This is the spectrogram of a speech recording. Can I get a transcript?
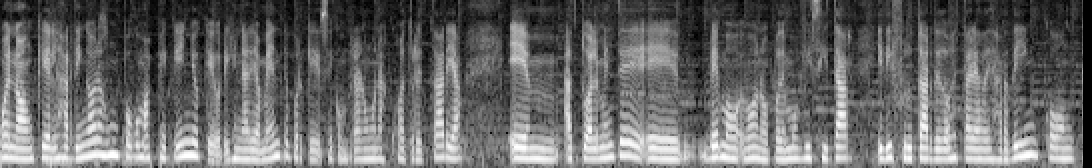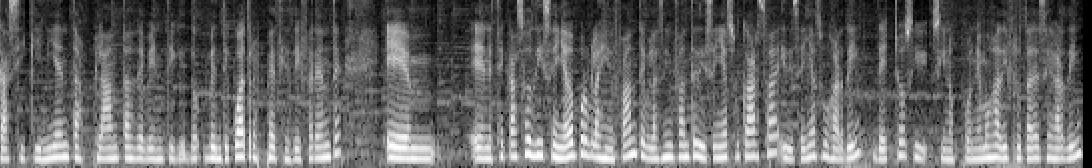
Bueno, aunque el jardín ahora es un poco más pequeño que originariamente, porque se compraron unas cuatro hectáreas, em, actualmente eh, vemos, bueno, podemos visitar y disfrutar de dos hectáreas de jardín con casi 500 plantas de 24 especies diferentes. Em, en este caso diseñado por Blas Infante. Blas Infante diseña su casa y diseña su jardín. De hecho, si, nos ponemos a disfrutar de ese jardín,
